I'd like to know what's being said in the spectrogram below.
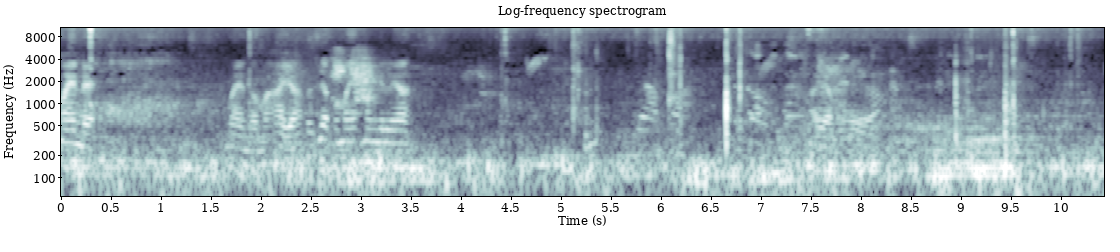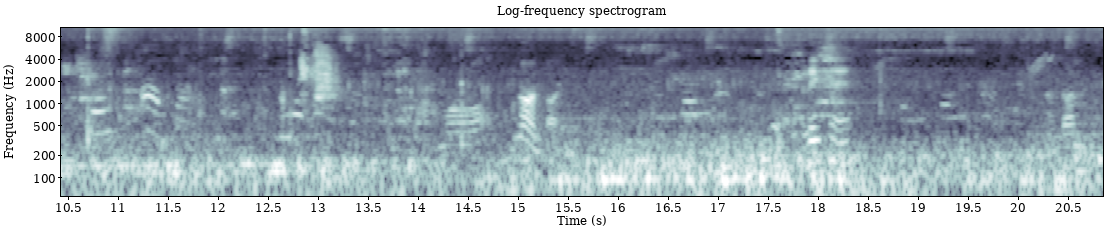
main deh. Main sama ayah ah, terus siapa main manggilnya? Siapa? Ya, ayah manggil mau nonton? Balik ya. nonton.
